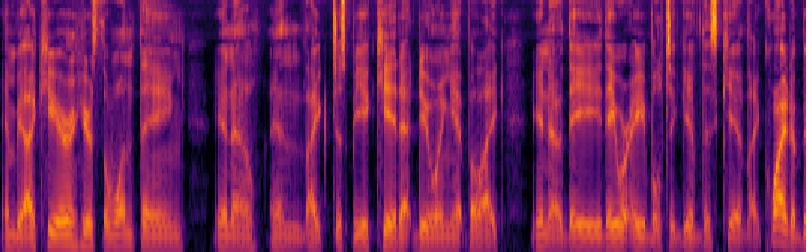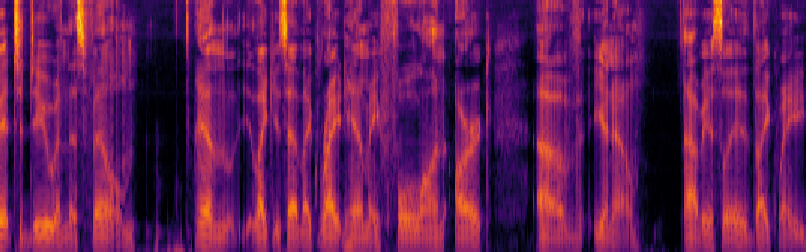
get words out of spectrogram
and be like, here, here's the one thing, you know, and like just be a kid at doing it. But like, you know, they they were able to give this kid like quite a bit to do in this film, and like you said, like write him a full on arc of you know, obviously like when he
